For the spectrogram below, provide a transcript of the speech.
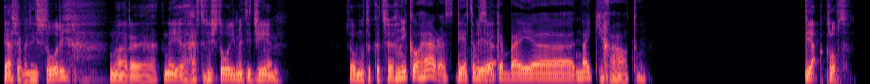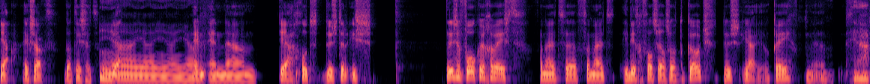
Ja, ze hebben een historie. Maar eh, nee, hij heeft een historie met die GM. Zo moet ik het zeggen. Nico Harris, die heeft hem Ja. zeker bij eh, Nike gehaald toen. Ja, klopt. Ja, exact. Dat is het. Ja, ja, ja, ja. En, en ehm, ja, goed. Dus er is, er is een voorkeur geweest vanuit, eh, vanuit, in dit geval zelfs ook de coach. Dus ja, oké. Eh, ja.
